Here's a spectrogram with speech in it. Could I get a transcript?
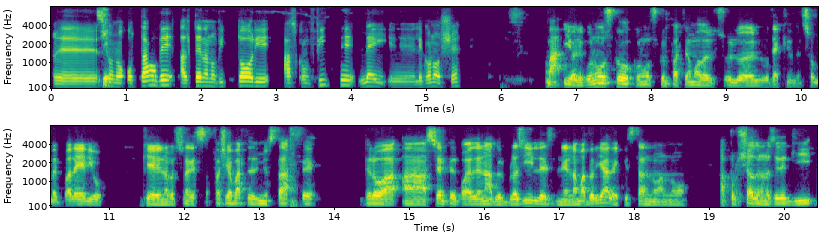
Eh, sì. Sono ottave, alternano vittorie a sconfitte. Lei eh, le conosce? Ma io le conosco, conosco in particolar modo il, il, il tecnico, insomma, è Valerio che è una persona che faceva parte del mio staff, però ha, ha sempre poi allenato il Brasile nell'amatoriale e quest'anno hanno approcciato nella Serie D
